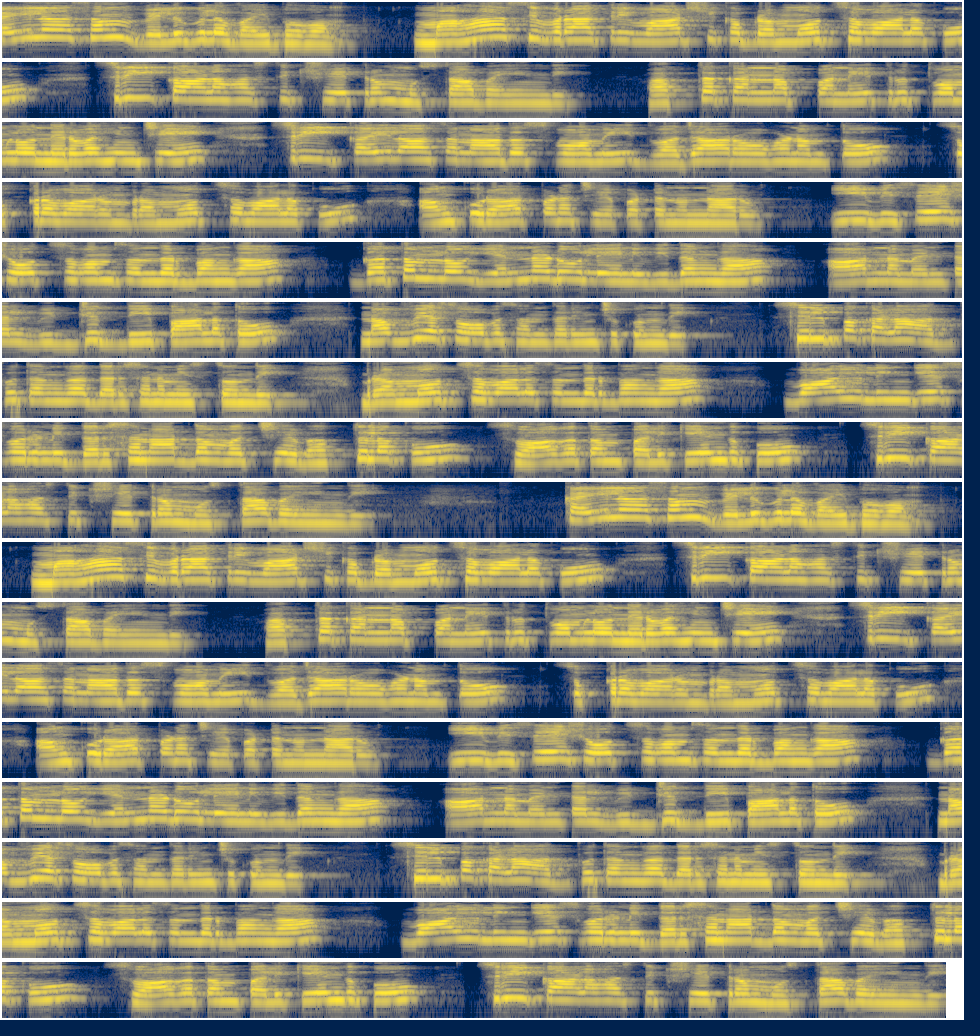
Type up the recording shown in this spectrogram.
కైలాసం వెలుగుల వైభవం. మహాశివరాత్రి వార్షిక బ్రహ్మోత్సవాలకు శ్రీకాళహస్తి క్షేత్రం ముస్తాబైంది భక్త కన్నప్ప నేతృత్వంలో నిర్వహించే శ్రీ కైలాసనాథస్వామి ధ్వజారోహణంతో శుక్రవారం బ్రహ్మోత్సవాలకు అంకురార్పణ చేపట్టనున్నారు. ఈ విశేషోత్సవం సందర్భంగా గతంలో ఎన్నడూ లేని విధంగా ఆర్నమెంటల్ విద్యుత్ దీపాలతో నవ్య శోభ సంతరించుకుంది. శిల్పకళ అద్భుతంగా దర్శనమిస్తుంది. బ్రహ్మోత్సవాల సందర్భంగా వాయులింగేశ్వరుని దర్శనార్థం వచ్చే భక్తులకు స్వాగతం పలికేందుకు శ్రీకాళహస్తి క్షేత్రం ముస్తాబయింది. కైలాసం వెలుగుల వైభవం. మహాశివరాత్రి వార్షిక బ్రహ్మోత్సవాలకు శ్రీకాళహస్తి క్షేత్రం ముస్తాబైంది భక్త కన్నప్ప నేతృత్వంలో నిర్వహించే శ్రీ కైలాసనాథ స్వామి ధ్వజారోహణంతో శుక్రవారం బ్రహ్మోత్సవాలకు అంకురార్పణ చేపట్టనున్నారు. ఈ విశేషోత్సవం సందర్భంగా గతంలో ఎన్నడూ లేని విధంగా ఆర్నమెంటల్ విద్యుత్ దీపాలతో నవ్య శోభ సంతరించుకుంది. శిల్పకళ అద్భుతంగా దర్శనమిస్తుంది. బ్రహ్మోత్సవాల సందర్భంగా వాయులింగేశ్వరుని దర్శనార్థం వచ్చే భక్తులకు స్వాగతం పలికేందుకు శ్రీకాళహస్తి క్షేత్రం ముస్తాబైంది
